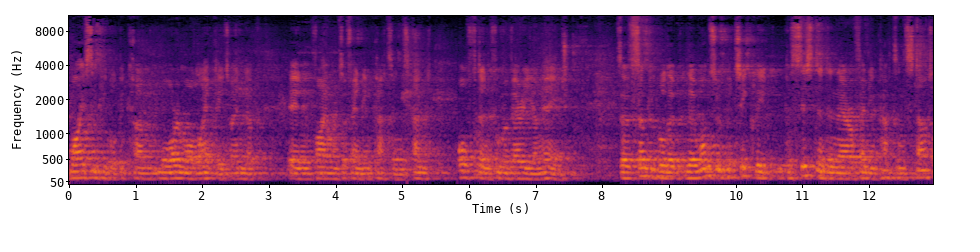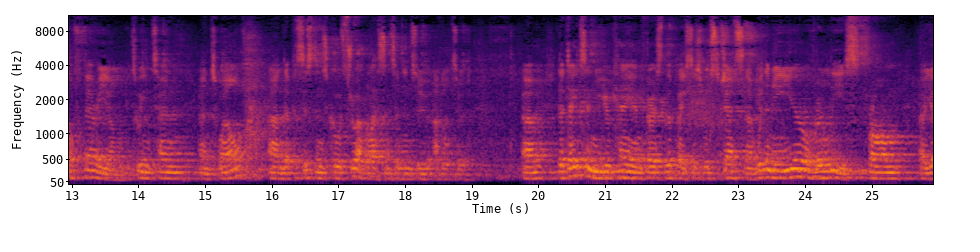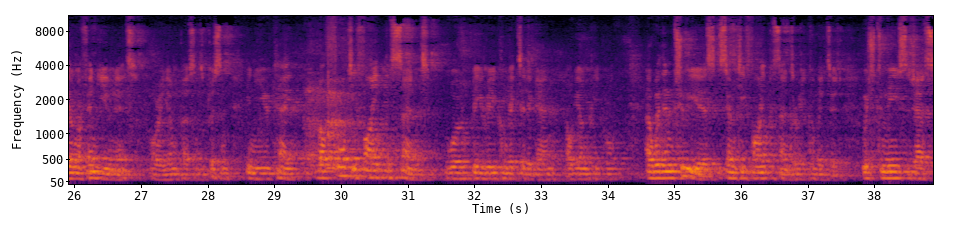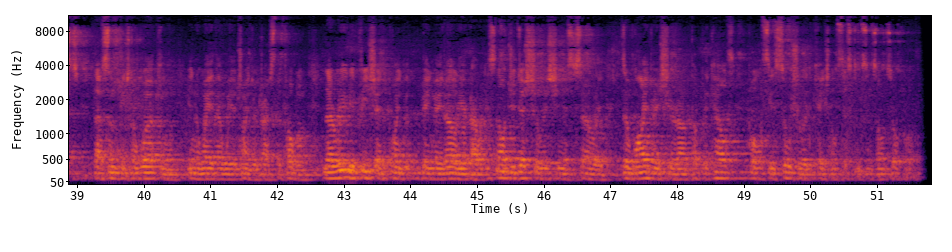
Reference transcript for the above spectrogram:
why some people become more and more likely to end up in violent offending patterns, and often from a very young age. So some people, the, the ones who are particularly persistent in their offending patterns start off very young, between 10 and 12, and their persistence goes through adolescence and into adulthood. Um, the data in the UK and various other places would suggest that within a year of release from a young offender unit or a young person's prison in the UK, about 45% will be reconvicted again of young people. And within two years, 75% are reconvicted which to me suggests that something's not working in the way that we are trying to address the problem. And I really appreciate the point that being made earlier about it's not a judicial issue necessarily, it's a wider issue around public health, policies, social educational systems, and so on and so forth.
